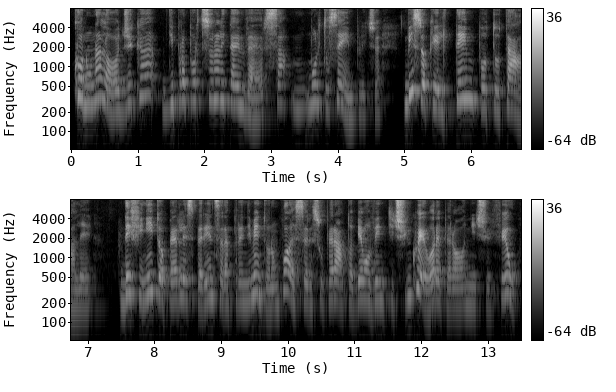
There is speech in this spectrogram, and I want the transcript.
con una logica di proporzionalità inversa molto semplice. Visto che il tempo totale definito per l'esperienza d'apprendimento non può essere superato, abbiamo 25 ore per ogni CFU,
